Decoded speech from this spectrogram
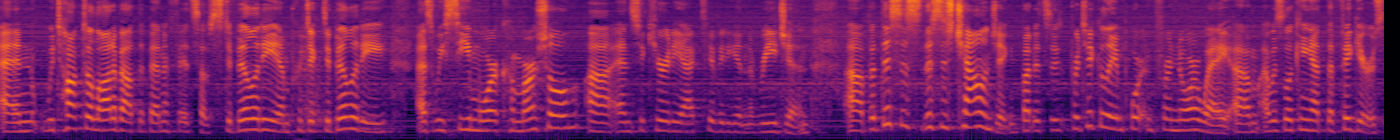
And we talked a lot about the benefits of stability and predictability as we see more commercial uh, and security activity in the region. Uh, but this is, this is challenging, but it's particularly important for Norway. Um, I was looking at the figures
